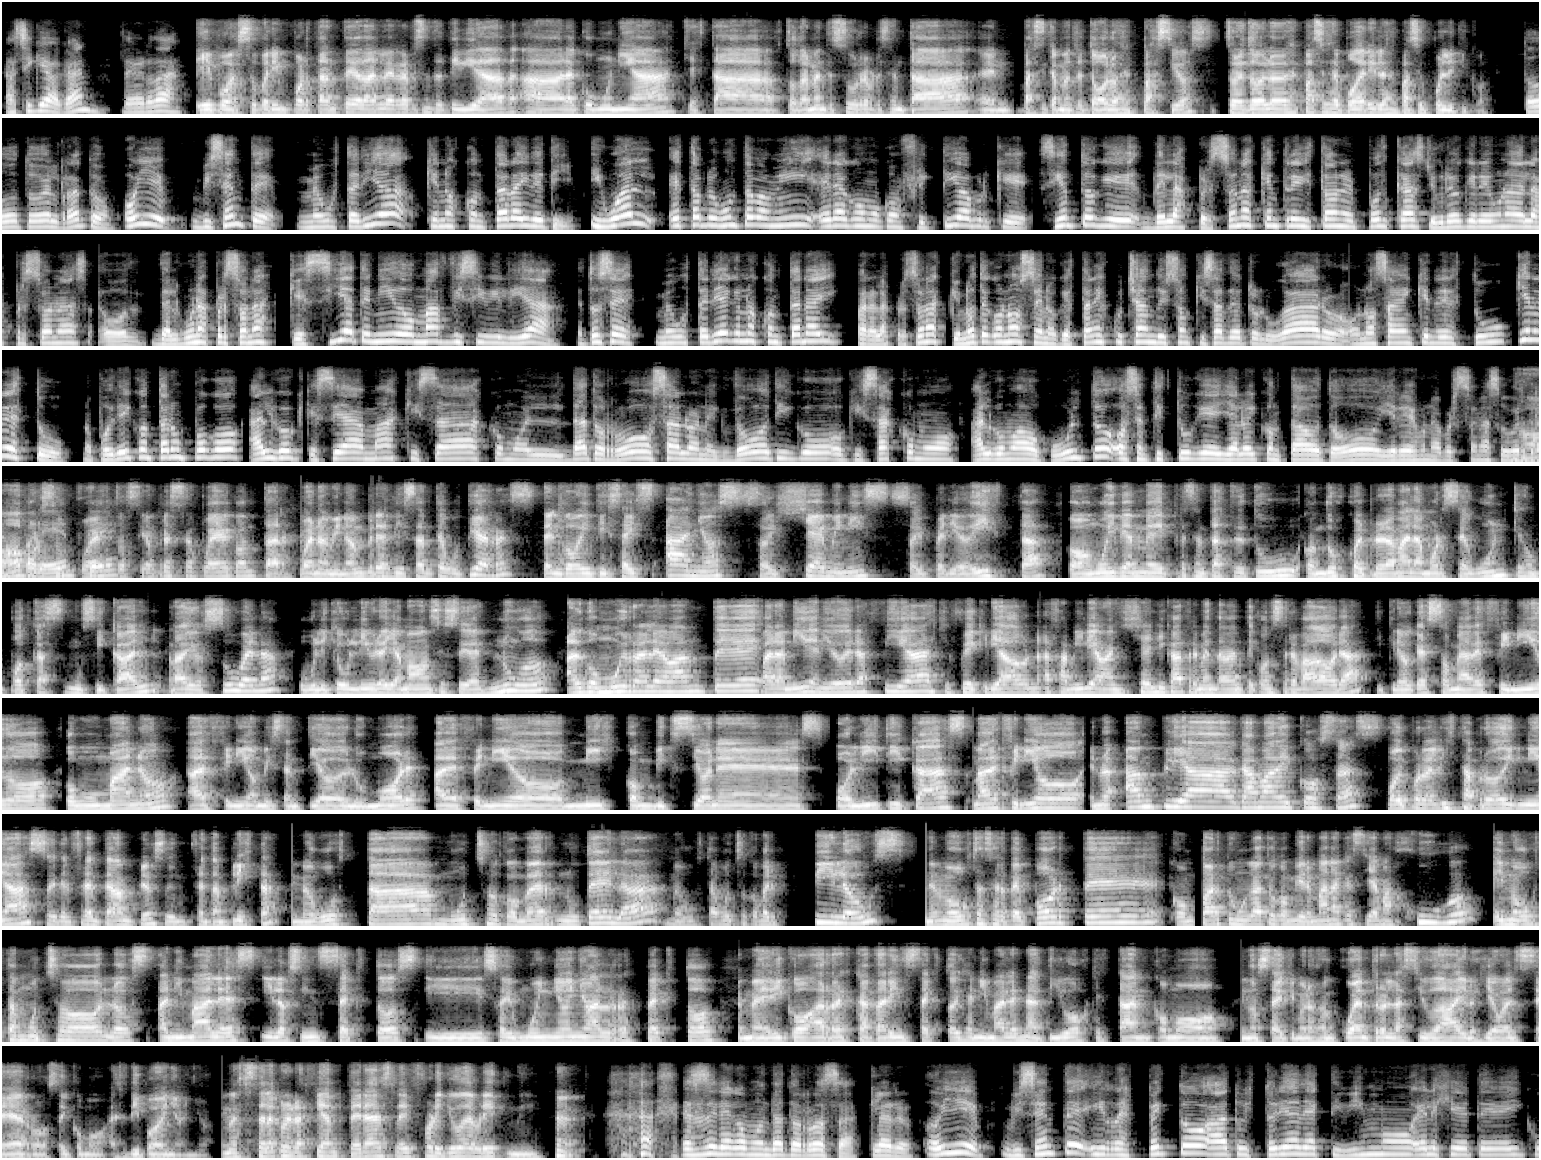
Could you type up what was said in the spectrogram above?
Así que bacán, de verdad. Y pues súper importante darle representatividad a la comunidad que está totalmente subrepresentada en básicamente todos los espacios, sobre todo los espacios de poder y los espacios políticos todo, todo el rato. Oye, Vicente, me gustaría que nos contarais de ti. Igual esta pregunta para mí era como conflictiva porque siento que de las personas que he entrevistado en el podcast, yo creo que eres una de las personas o de algunas personas que sí ha tenido más visibilidad. Entonces, me gustaría que nos contarais para las personas que no te conocen o que están escuchando y son quizás de otro lugar o, no saben quién eres tú, ¿quién eres tú? ¿Nos podríais contar un poco algo que sea más quizás como el dato rosa, lo anecdótico o quizás como algo más oculto o sentís tú que ya lo has contado todo y eres una persona súper transparente? No, por supuesto, siempre se puede contar. Bueno, mi nombre es Vicente Gutiérrez, tengo 26 años, soy Géminis, soy periodista. Como muy bien me presentaste tú, conduzco el programa El Amor Según, que es un podcast musical, Radio Súbela. Publiqué un libro llamado Ansioso y Desnudo. Algo muy relevante para mí de mi biografía es que fui criado en una familia evangélica tremendamente conservadora y creo que eso me ha definido como humano, ha definido mi sentido del humor, ha definido mis convicciones políticas, me ha definido en una amplia gama de cosas. Voy por la lista Pro Dignidad, soy del Frente Amplio, soy un Frente Amplista. Me gusta mucho comer Nutella, me gusta mucho comer pillows, Me gusta hacer deporte, comparto un gato con mi hermana que se llama Jugo y me gustan mucho los animales y los insectos y soy muy ñoño al respecto. Me dedico a rescatar insectos y animales nativos que están como, no sé, que me los encuentro en la ciudad y los llevo al cerro, soy como ese tipo de ñoño. Me sé la coreografía entera de Slave for You de Britney. Eso sería como un dato rosa, claro. Oye, Vicente, y respecto a tu historia de activismo LGBTIQ,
